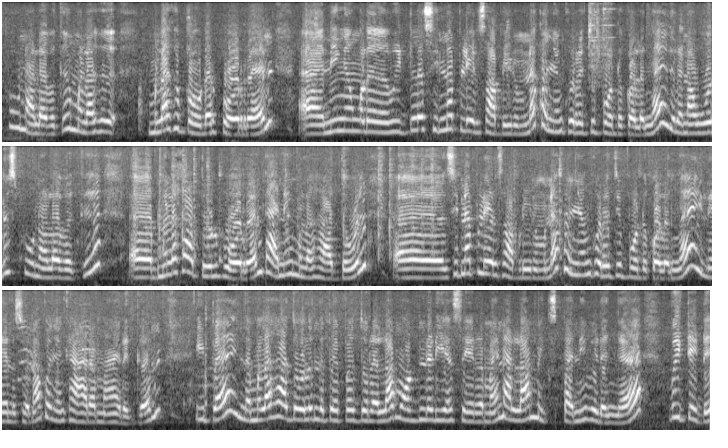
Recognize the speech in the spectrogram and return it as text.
ஸ்பூன் அளவுக்கு மிளகு மிளகு பவுடர் போடுறேன். நீங்கள் நீங்க உங்களோட வீட்டில் சின்ன பிள்ளைகள் சாப்பிடணும்னா கொஞ்சம் குறைச்சி போட்டுக்கொள்ளுங்க. இதில் நான் ஒரு ஸ்பூன் அளவுக்கு மிளகாத்தூள் போடுறேன். தனி மிளகாத்தூள். சின்ன பிள்ளைகள் சாப்பிடணும்னா கொஞ்சம் குறைச்சி போட்டுக்கொள்ளுங்க. இல்லைன்னு சொன்னால் கொஞ்சம் காரமாக இருக்கும் இப்போ இந்த மிளகாத்தூள் இந்த பெப்பர் தூள் எல்லாம் உடனடியாக செய்கிற மாதிரி நல்லா மிக்ஸ் பண்ணி விடுங்க. விட்டுட்டு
